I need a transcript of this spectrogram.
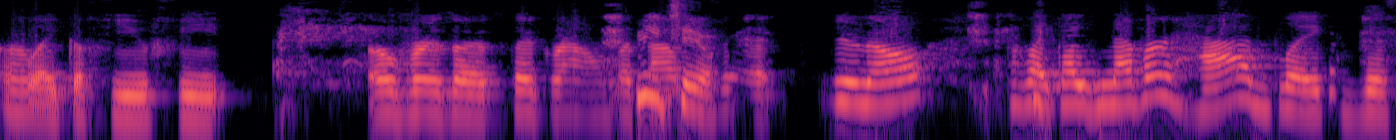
or like a few feet over the, the ground, but me too. it, you know, like I've never had like this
